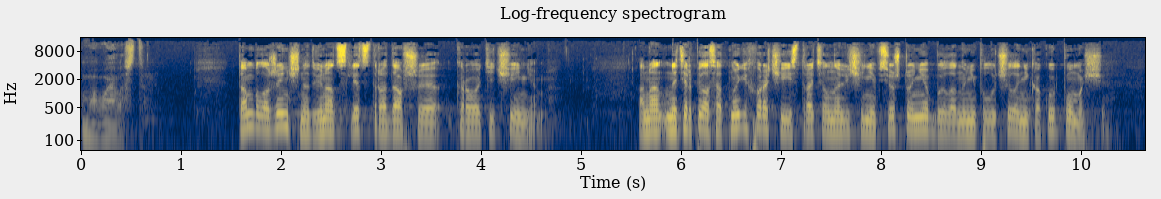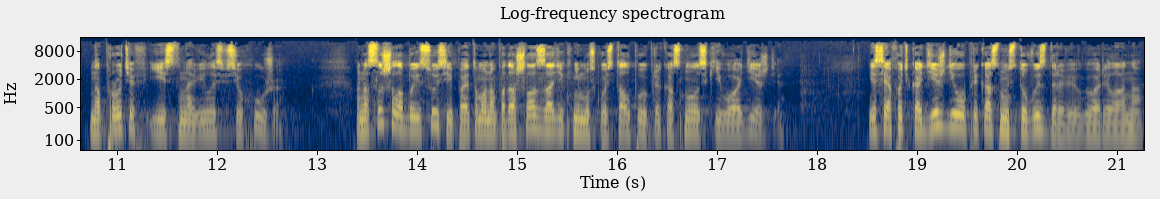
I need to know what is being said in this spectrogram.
oma vaevast Там была женщина, 12 лет страдавшая кровотечением. Она натерпелась от многих врачей и истратила на лечение все, что у нее было, но не получила никакой помощи. Напротив, ей становилось все хуже. Она слышала об Иисусе, и поэтому она подошла сзади к нему сквозь толпу и прикоснулась к его одежде. «Если я хоть к одежде его прикоснусь, то выздоровею», — говорила она.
